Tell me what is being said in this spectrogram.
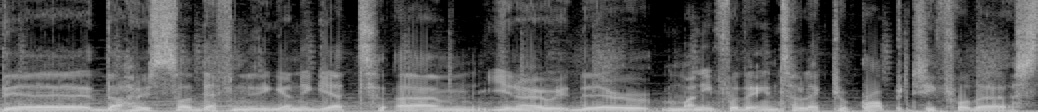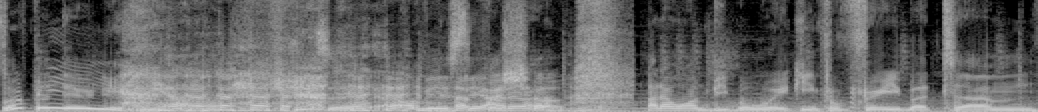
the the hosts are definitely going to get um, you know their money for the intellectual property for the stuff that they're doing. Yeah. So obviously, Yeah, I don't sure. I don't want people working for free, but um,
